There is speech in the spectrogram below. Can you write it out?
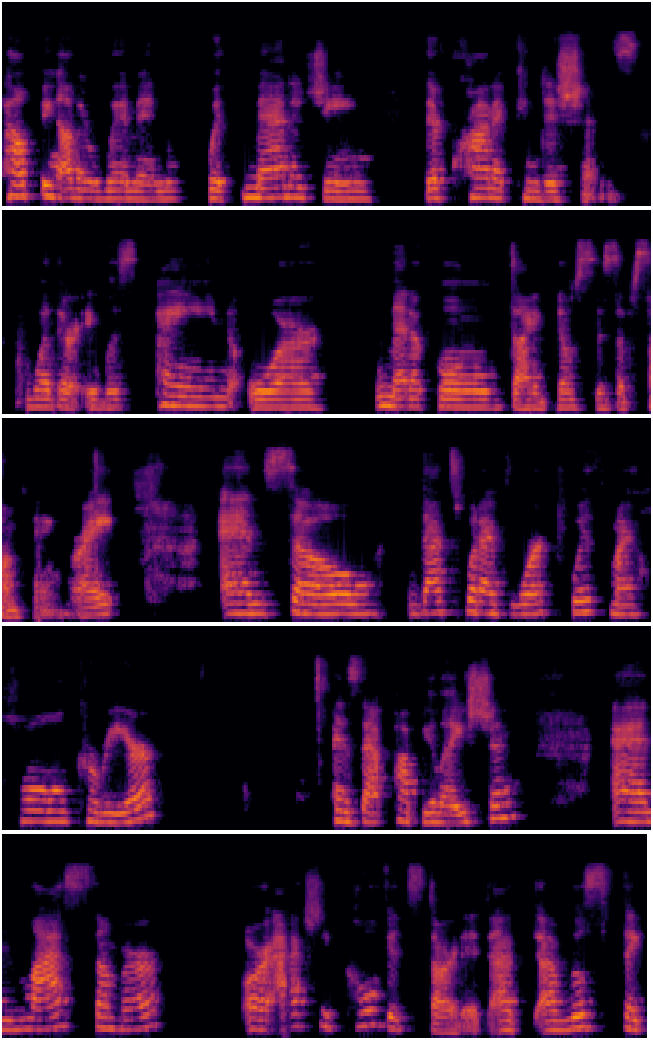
helping other women with managing their chronic conditions, whether it was pain or medical diagnosis of something, right? And so that's what I've worked with my whole career is that population. And last summer, or actually COVID started. I, I, will say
